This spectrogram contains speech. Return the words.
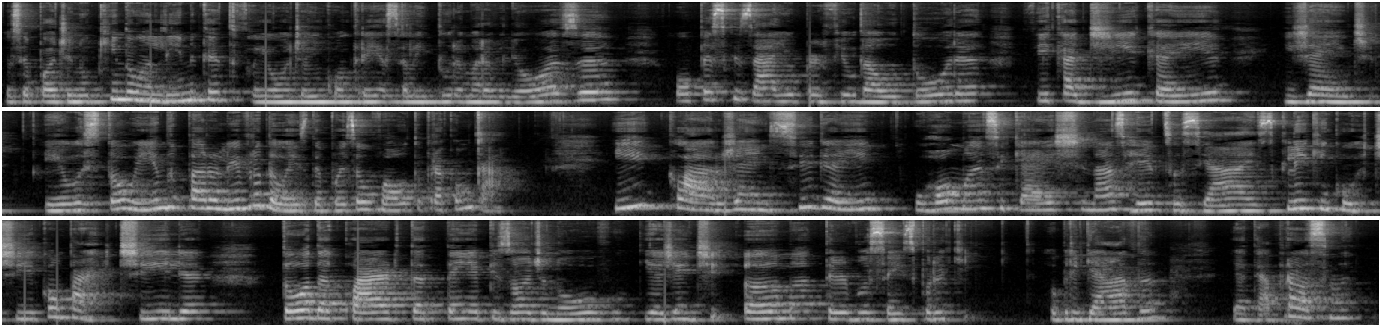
você pode ir no Kindle Unlimited, foi onde eu encontrei essa leitura maravilhosa, ou pesquisar aí o perfil da autora, fica a dica aí. E, gente, eu estou indo para o livro 2, depois eu volto para contar. E, claro, gente, siga aí o Romance Cast nas redes sociais, clique em curtir, compartilha. Toda quarta tem episódio novo e a gente ama ter vocês por aqui. Obrigada e até a próxima!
